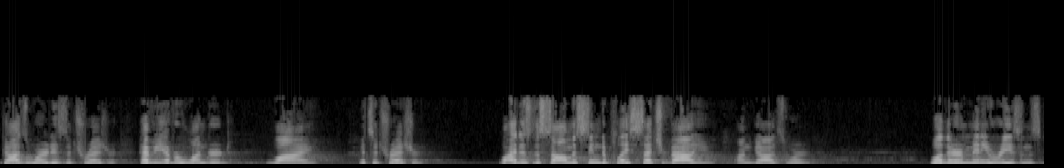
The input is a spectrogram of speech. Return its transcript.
God's Word is a treasure. Have you ever wondered why it's a treasure? Why does the psalmist seem to place such value on God's Word? Well, there are many reasons,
